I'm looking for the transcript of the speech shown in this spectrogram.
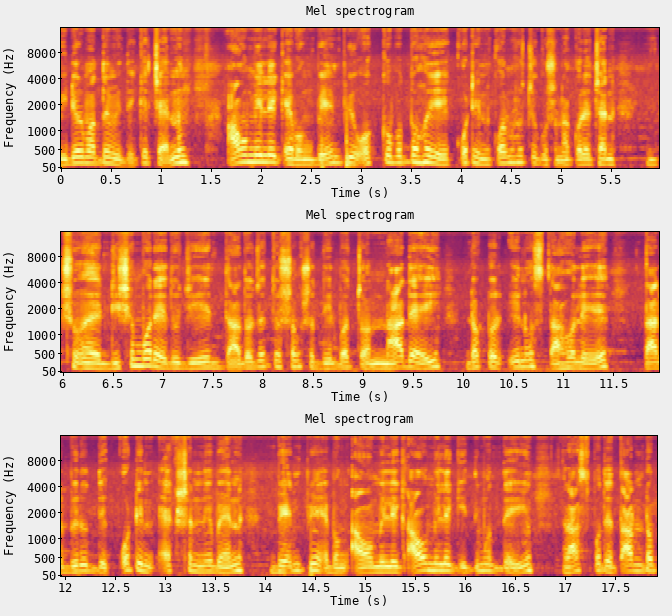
ভিডিওর মাধ্যমে দেখেছেন, আওয়ামী লীগ এবং বিএনপি ঐক্যবদ্ধ হয়ে কঠিন কর্মসূচি ঘোষণা করেছেন। ডিসেম্বরে যদি দ্বাদশ জাতীয় সংসদ নির্বাচন না দেয়, ডক্টর ইনুস তাহলে তার বিরুদ্ধে কঠিন অ্যাকশন নেবেন বিএনপি এবং আওয়ামী লীগ। আওয়ামী লীগ ইতিমধ্যেই রাজপথে তাণ্ডব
